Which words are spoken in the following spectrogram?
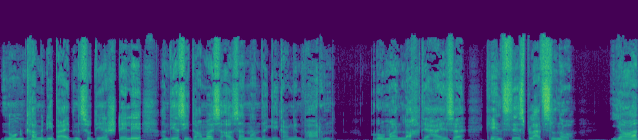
Nun kamen die beiden zu der Stelle, an der sie damals auseinandergegangen waren. Roman lachte heiser. Kennst des Platzl noch? Ja,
